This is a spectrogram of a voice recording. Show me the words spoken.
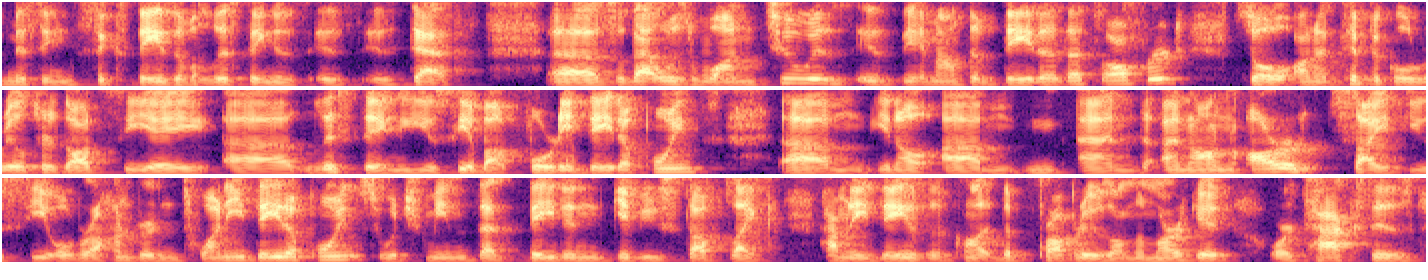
missing six days of a listing is is, is death. Uh, so that was one. Two is is the amount of data that's offered. So on a typical Realtor.ca uh, listing, you see about 40 data points. Um, you know, um, and and on our site you see over 120 data points, which means that they didn't give you stuff like how many days the, the property was on the market or taxes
